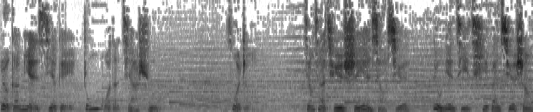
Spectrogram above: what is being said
热干面写给中国的家书，作者：江夏区实验小学六年级七班学生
